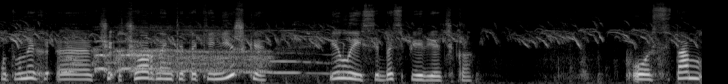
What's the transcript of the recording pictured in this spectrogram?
От у них е, чорненькі такі ніжки і лисі без пір'ячка. Ось там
